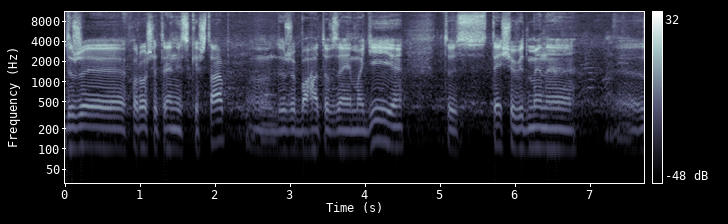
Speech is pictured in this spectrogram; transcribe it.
Дуже хороший тренерський штаб, дуже багато взаємодії. Тобто те, що від мене е,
